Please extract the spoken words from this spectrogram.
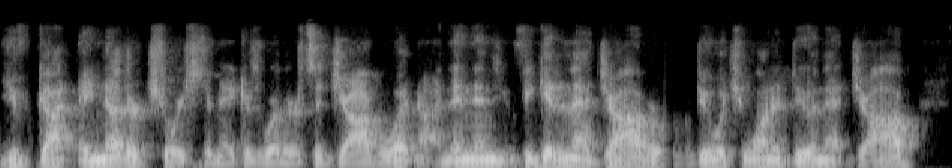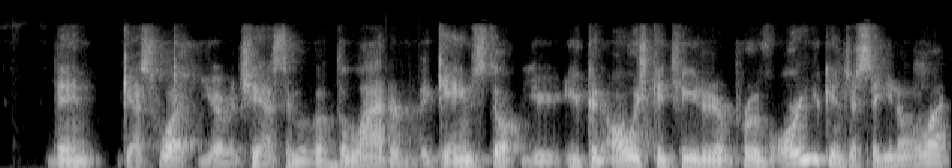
you've got another choice to make, is whether it's a job or whatnot. And then, then if you get in that job or do what you want to do in that job, then guess what? You have a chance to move up the ladder. The game still, you, you can always continue to improve, or you can just say, you know what?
